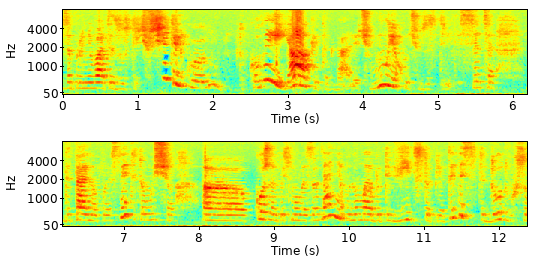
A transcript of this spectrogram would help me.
забронювати зустріч вчителькою, ну, тобто коли, як і так далі, чому я хочу зустрітися. Все це детально пояснити, тому що е, кожне письмове завдання воно має бути від 150 до 200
